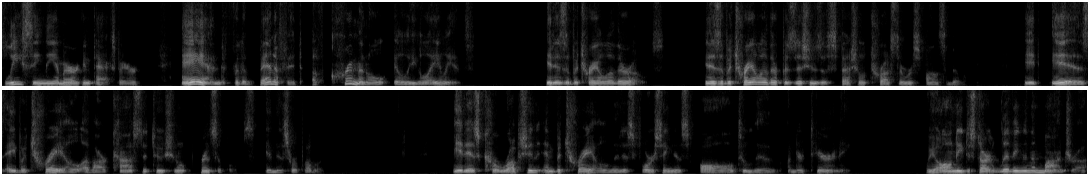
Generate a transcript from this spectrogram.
fleecing the American taxpayer and for the benefit of criminal illegal aliens. It is a betrayal of their oaths. It is a betrayal of their positions of special trust and responsibility. It is a betrayal of our constitutional principles in this republic. It is corruption and betrayal that is forcing us all to live under tyranny. We all need to start living in the mantra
